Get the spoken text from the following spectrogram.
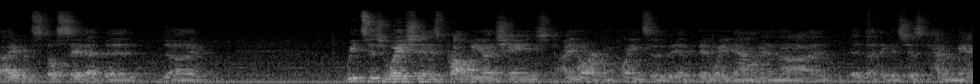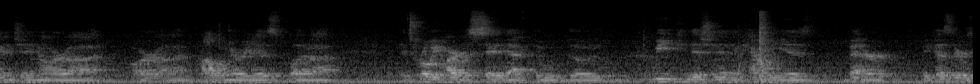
I, I would still say that the, the weed situation is probably unchanged. I know our complaints have, have been way down and uh, it- I think it's just kind of managing our, uh, our uh, problem areas, but uh, it's really hard to say that the, the weed condition in the county is better, because there's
